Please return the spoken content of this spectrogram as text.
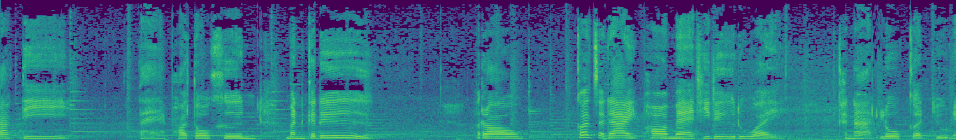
รักดี แต่พอโตขึ้นมันก็ดื้อ เราก็จะได้พ่อแม่ที่ดื้อด้วย ขนาดลูกเกิดอยู่ใน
